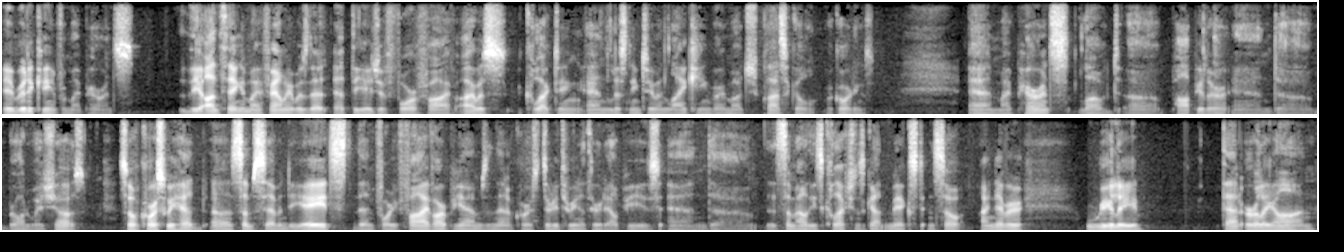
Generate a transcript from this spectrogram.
It really came from my parents. The odd thing in my family was that at the age of four or five, I was collecting and listening to and liking very much classical recordings. And my parents loved uh, popular and uh, Broadway shows. So, of course, we had uh, some 78s, then 45 RPMs, and then, of course, 33 and a third LPs. And uh, somehow these collections got mixed. And so I never really, that early on,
